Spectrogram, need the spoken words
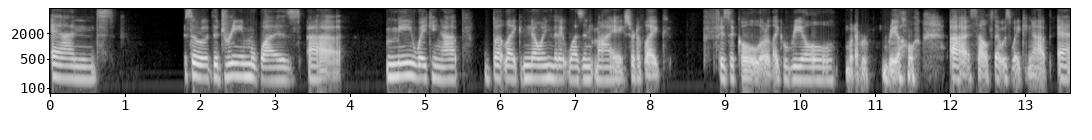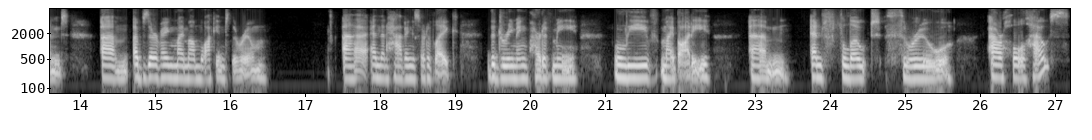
and so the dream was uh, me waking up, but like knowing that it wasn't my sort of like physical or like real whatever real uh, self that was waking up, and um, observing my mom walk into the room uh, and then having sort of like the dreaming part of me leave my body um, and float through our whole house,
